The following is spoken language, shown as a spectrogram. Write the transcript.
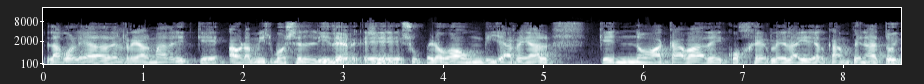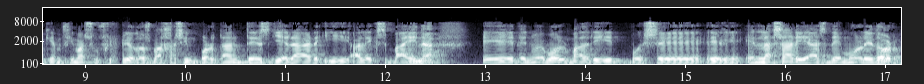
la goleada del Real Madrid, que ahora mismo es el líder, eh, superó a un Villarreal que no acaba de cogerle el aire al campeonato y que encima sufrió dos bajas importantes, Gerard y Alex Baena. Eh, de nuevo el Madrid pues eh, en las áreas demoledor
